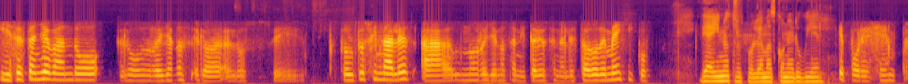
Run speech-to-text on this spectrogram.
y se están llevando los rellenos, los eh, productos finales a unos rellenos sanitarios en el Estado de México. De ahí nuestros problemas con Erubiel. Eh, por ejemplo,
